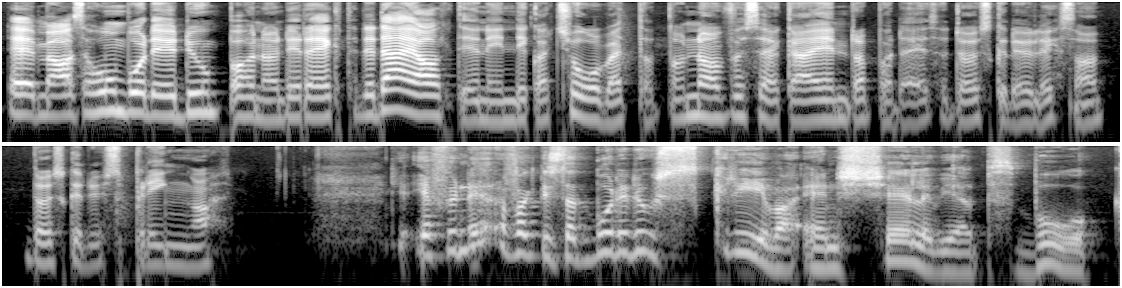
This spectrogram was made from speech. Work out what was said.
Det, men alltså hon borde ju dumpa honom direkt. Det där är alltid en indikation vet, att om någon försöker ändra på dig så då ska du liksom, då ska du springa. Jag funderar faktiskt att borde du skriva en självhjälpsbok?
